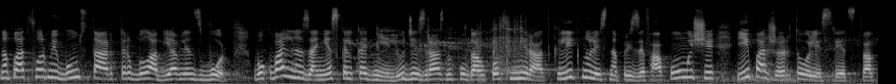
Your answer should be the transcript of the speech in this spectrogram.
На платформе «Бумстартер» был объявлен сбор. Буквально за несколько дней люди из разных уголков мира откликнулись на призыв о помощи и пожертвовали средства.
